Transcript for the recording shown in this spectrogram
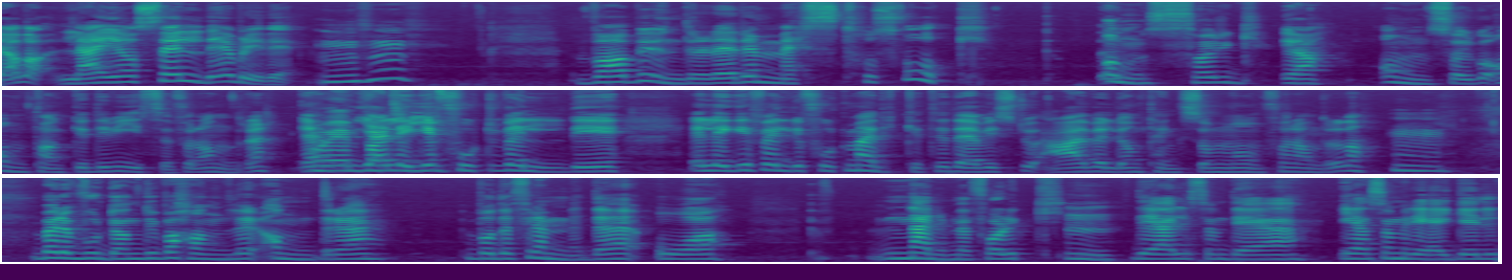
ja da, lei oss selv, det blir vi. Mhm. Hva beundrer dere mest hos folk? Omsorg. Ja, omsorg og omtanke de viser for andre. Jeg, jeg, legger fort veldig Jeg legger veldig fort merke til det hvis du er veldig omtenksom overfor andre, da. Bare hvordan du behandler andre, både fremmede og nærme folk. Mm. Det er liksom det jeg som regel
